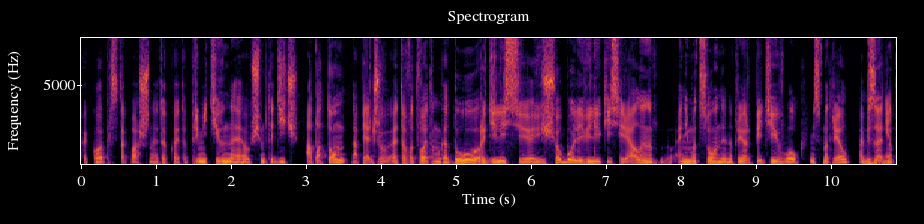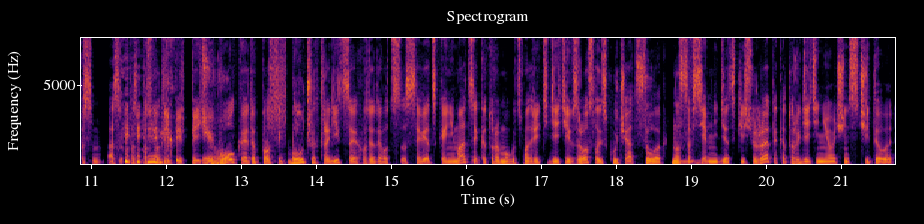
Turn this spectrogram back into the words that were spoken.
какое простоквашино, это какая-то примитивная, в общем-то, дичь. А потом, опять же, это вот в этом году родились э, еще более великие сериалы анимационные, например, «Петя и Волк». Не смотрел? Обязательно пос- ос- пос- посмотри «Пе- «Петю и Волк». Волка». Это просто в лучших традициях вот этой вот советской анимации, которую могут смотреть и дети, и взрослые, с кучей отсылок на совсем не детские сюжеты, которые дети не очень считывают.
